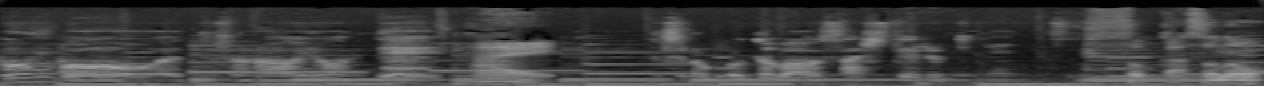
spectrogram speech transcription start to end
文法を、えっと、その読んで、はい。その言葉を指してるみたいな。そっか、その、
